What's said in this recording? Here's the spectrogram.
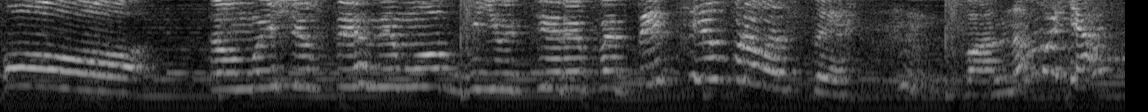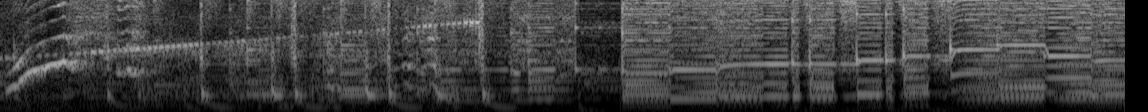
О, то ми ще встигнемо б'юті репетицію провести. Ванна моя. Для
